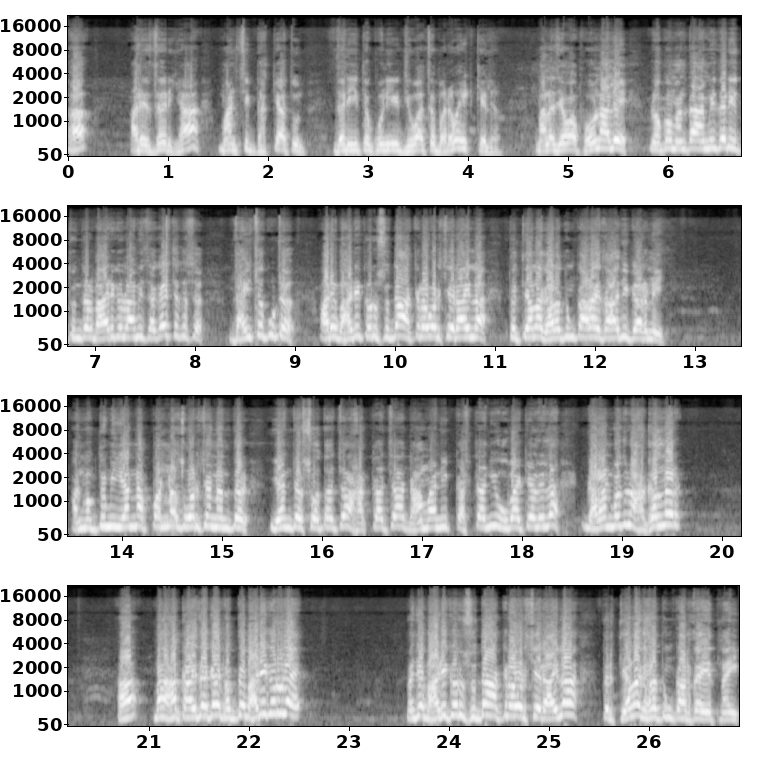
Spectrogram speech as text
हा? अरे जर ह्या मानसिक धक्क्यातून जर इथं कोणी जीवाचं बरं वाईट केलं मला जेव्हा फोन आले लोक म्हणतात आम्ही जर इथून जर बाहेर गेलो आम्ही जगायचं कसं? जायचं कुठं? अरे भाडेकरू सुद्धा अकरा वर्षे राहिला तर त्याला घरातून काढायचा अधिकार नाही. आणि मग तुम्ही यांना पन्नास वर्षानंतर यांच्या स्वतःच्या हक्काच्या घामानी कष्टाने उभा केलेल्या घरांमधून हाकलणार? हा? मग हा कायदा काय फक्त भाडेकरूला आहे म्हणजे भाडेकरू सुद्धा अकरा वर्षे राहिला तर त्याला घरातून काढता येत नाही.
